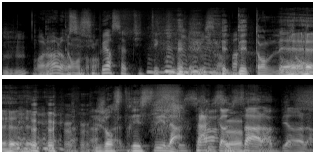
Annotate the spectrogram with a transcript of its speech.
Mhm. Voilà, alors c'est super sa petite technique. Détendre les gens. les gens stressés là, C'est ça, ça. comme Ça. ça, là, bien là.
